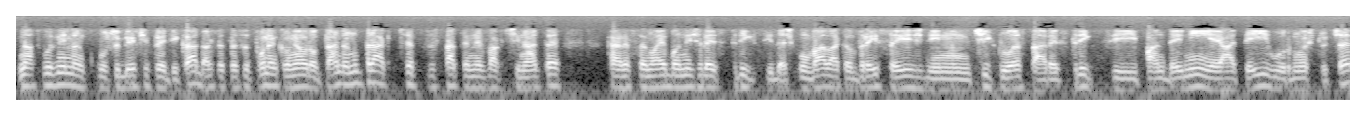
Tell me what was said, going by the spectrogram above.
n-a spus nimeni cu subiect predicat, dar se presupune că Uniunea Europeană nu prea acceptă state nevaccinate uh, care să nu aibă nici restricții. Deci, cumva, dacă vrei să ieși din ciclul ăsta, restricții, pandemie, ATI-uri, nu știu ce,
